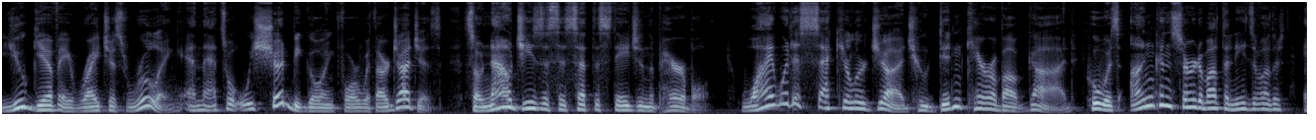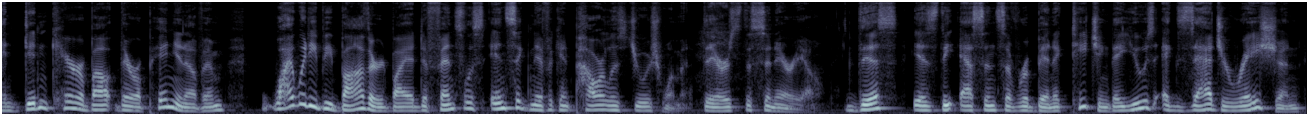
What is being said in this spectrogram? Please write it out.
You give a righteous ruling. And that's what we should be going for with our judges. So now Jesus has set the stage in the parable. Why would a secular judge who didn't care about God, who was unconcerned about the needs of others, and didn't care about their opinion of him, why would he be bothered by a defenseless, insignificant, powerless Jewish woman? There's the scenario. This is the essence of rabbinic teaching. They use exaggeration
